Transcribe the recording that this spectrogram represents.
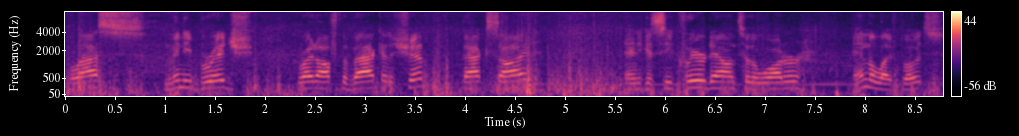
glass mini bridge right off the back of the ship, back side. And you can see clear down to the water and the lifeboats.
